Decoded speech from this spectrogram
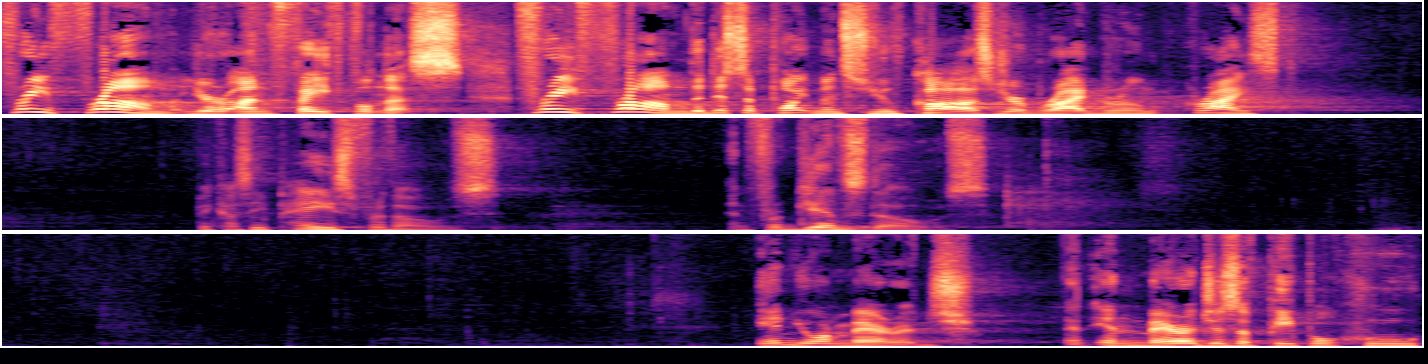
free from your unfaithfulness, free from the disappointments you've caused your bridegroom, Christ because He pays for those and forgives those. In your marriage and in marriages of people who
